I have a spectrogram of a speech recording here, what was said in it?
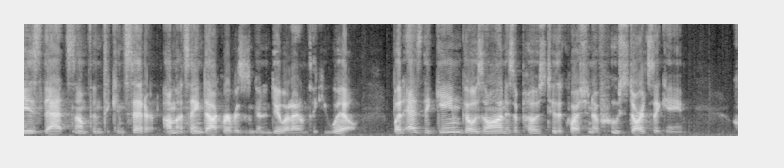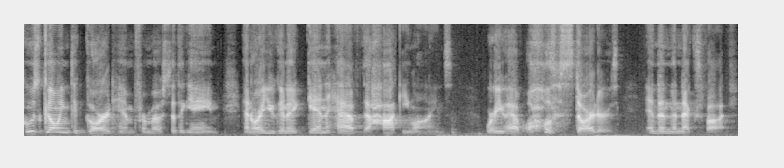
is that something to consider? I'm not saying Doc Rivers is going to do it. I don't think he will. But as the game goes on, as opposed to the question of who starts the game, who's going to guard him for most of the game? And are you going to again have the hockey lines where you have all the starters and then the next five?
